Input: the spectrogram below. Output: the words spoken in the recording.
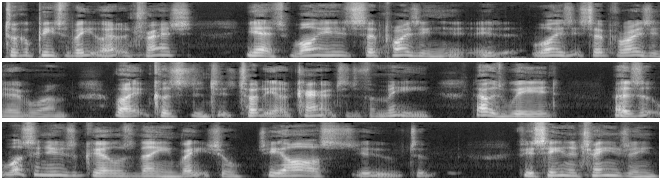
took a piece of paper out of the trash? Yes. Why is it surprising? Why is it surprising everyone? Right, because it's totally out of character for me. That was weird. As, what's the news girl's name? Rachel. She asked you to, if you've seen a changeling.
